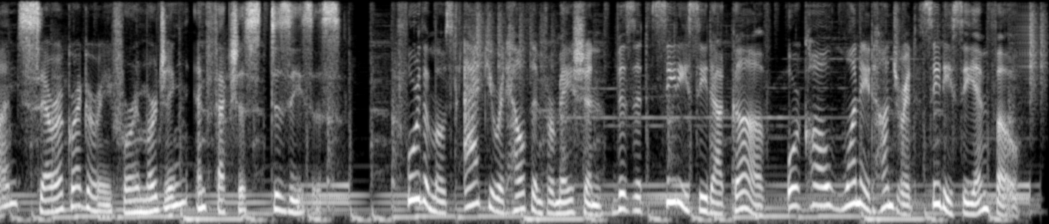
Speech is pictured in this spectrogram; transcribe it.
I'm Sarah Gregory for Emerging Infectious Diseases. For the most accurate health information, visit cdc.gov or call 1 800 CDC Info.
